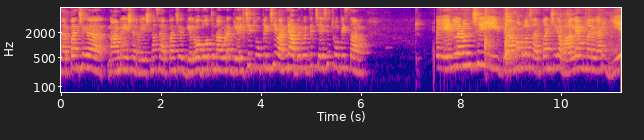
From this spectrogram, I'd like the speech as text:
సర్పంచ్గా నామినేషన్ వేసిన సర్పంచ్గా గెలవబోతున్నా కూడా గెలిచి చూపించి ఇవన్నీ అభివృద్ధి చేసి చూపిస్తాను. ఏండ్ల నుంచి ఈ గ్రామంలో సర్పంచ్గా వాళ్ళే ఉన్నారు కానీ ఏ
